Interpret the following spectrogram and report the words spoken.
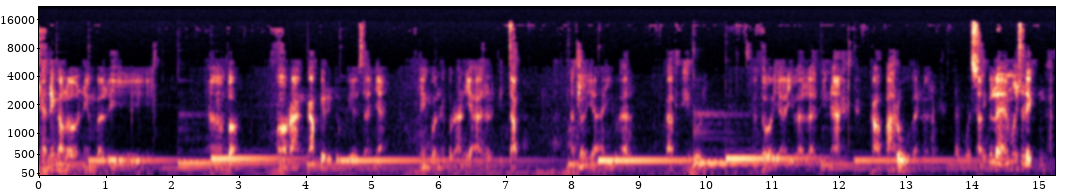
Ya ini kalau nimbali apa orang kafir itu biasanya ninggone Quran ya ahlul kitab atau ya ayyuhal kafirun kafaru kan. Dan muslim. tapi lah musyrik enggak.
